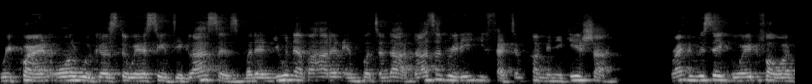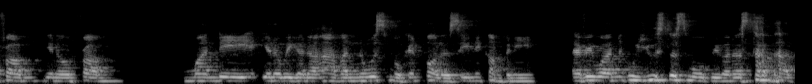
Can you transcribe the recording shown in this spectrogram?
requiring all workers to wear safety glasses, but then you never had an input on that. That's not really effective communication right? If we say going forward from, you know, from Monday, you know, we're gonna have a no smoking policy in the company. Everyone who used to smoke, we're gonna stop that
